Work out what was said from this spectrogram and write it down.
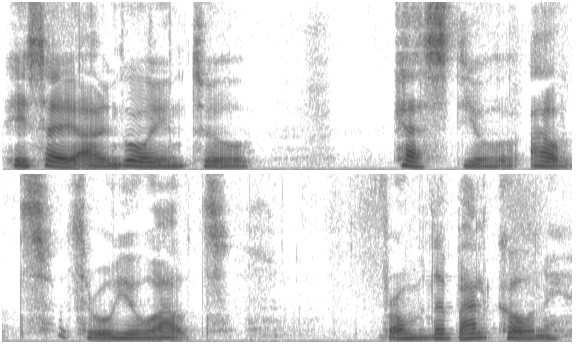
he say I'm going to cast you out, throw you out from the balcony.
